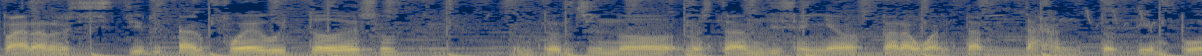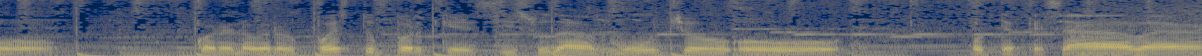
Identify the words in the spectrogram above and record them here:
para resistir al fuego y todo eso. Entonces no, no estaban diseñados para aguantar tanto tiempo con el overall puesto porque si sudabas mucho o, o te pesaba.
